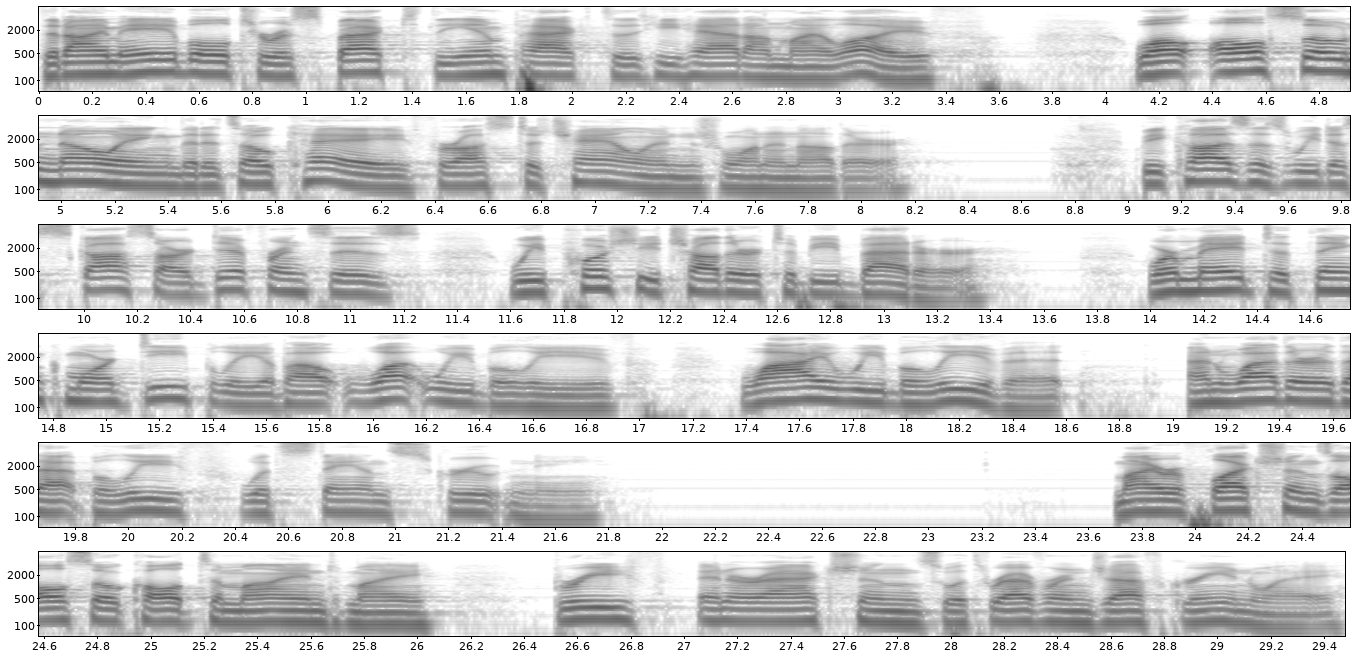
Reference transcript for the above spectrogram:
that I'm able to respect the impact that he had on my life while also knowing that it's okay for us to challenge one another. Because as we discuss our differences, we push each other to be better. We're made to think more deeply about what we believe, why we believe it, and whether that belief withstands scrutiny. My reflections also called to mind my brief interactions with Reverend Jeff Greenway.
